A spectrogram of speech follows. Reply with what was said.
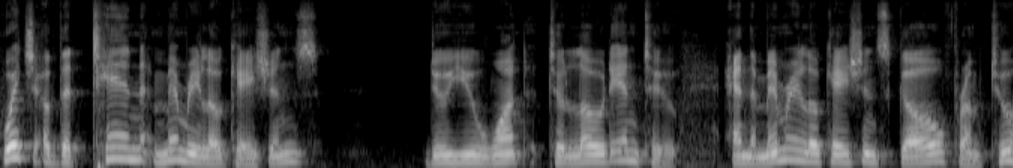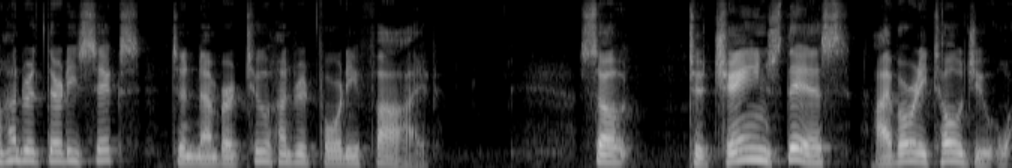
which of the 10 memory locations do you want to load into? And the memory locations go from 236 to number 245. So to change this, I've already told you,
